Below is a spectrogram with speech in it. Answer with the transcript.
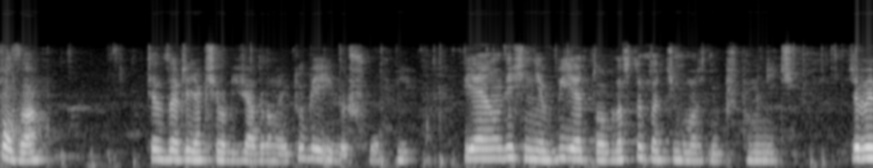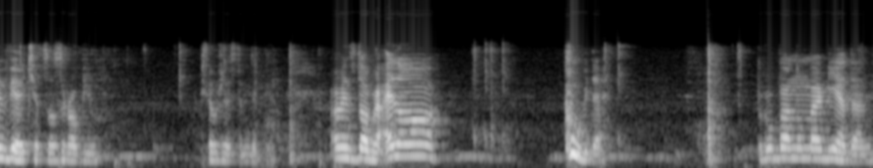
poza. Chciałem zobaczyć, jak się robi wiadro na YouTubie i wyszło. Więc jeśli nie wbije, to w następnym odcinku możecie mi przypomnieć, żebym wiecie, co zrobił. Pisał, że jestem debil. A więc dobra, elo! Kurde! Próba numer jeden.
